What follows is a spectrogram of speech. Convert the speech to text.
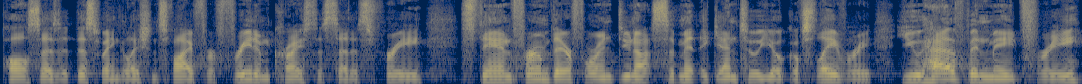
Paul says it this way in Galatians 5 For freedom Christ has set us free. Stand firm, therefore, and do not submit again to a yoke of slavery. You have been made free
